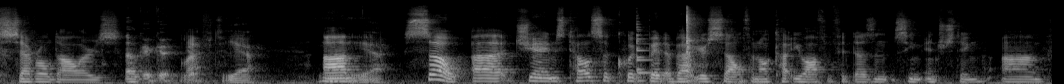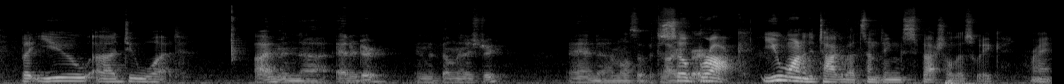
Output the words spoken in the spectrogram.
several dollars Okay, good. good. left. Yeah, Um, yeah. So, uh, James, tell us a quick bit about yourself, and I'll cut you off if it doesn't seem interesting. Um, but you uh, do what? I'm an uh, editor in the film industry, and I'm also a photographer. So, Brock, you wanted to talk about something special this week, right?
